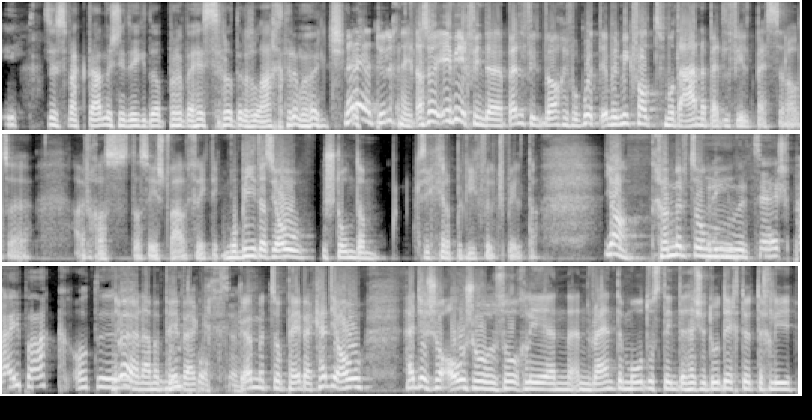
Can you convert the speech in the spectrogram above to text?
ich, das, wegen dem ist nicht irgendjemand ein besser oder ein schlechterer Mensch. Nein, natürlich nicht. Also ich, ich finde Battlefield nach wie vor gut, aber mir gefällt das moderne Battlefield besser als äh, einfach als das erste Weltkrieg. Wobei das ja auch eine Stunde am sicher gleich viel gespielt habe. Ja, kommen wir zum... Bringen wir zuerst Payback oder Ja, ja, nehmen wir Payback. Lootboxen? Gehen wir zu Payback. Hat ja auch, hat ja schon, auch schon so ein bisschen einen, einen Random-Modus drin. Da hast ja du dich dort ein bisschen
